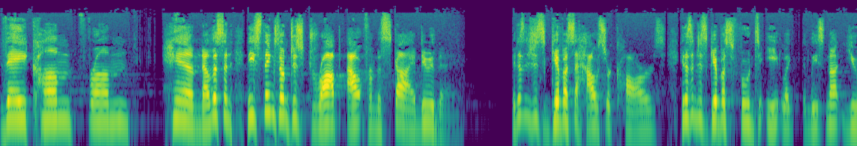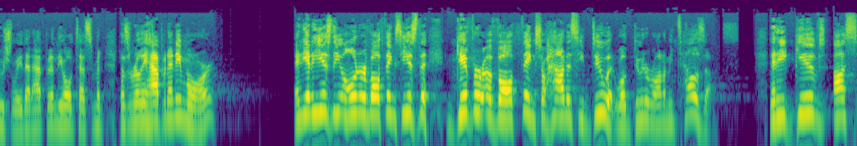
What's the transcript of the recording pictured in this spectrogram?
they come from Him. Now, listen, these things don't just drop out from the sky, do they? He doesn't just give us a house or cars. He doesn't just give us food to eat, like at least not usually. That happened in the Old Testament. Doesn't really happen anymore. And yet he is the owner of all things. He is the giver of all things. So how does he do it? Well, Deuteronomy tells us that He gives us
